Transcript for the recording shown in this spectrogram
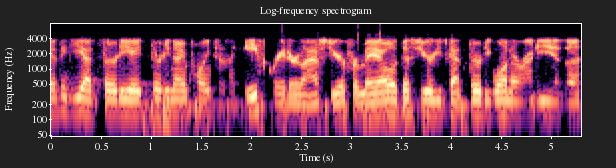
I think he had 38, 39 points as an eighth grader last year for Mayo. This year he's got 31 already as a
